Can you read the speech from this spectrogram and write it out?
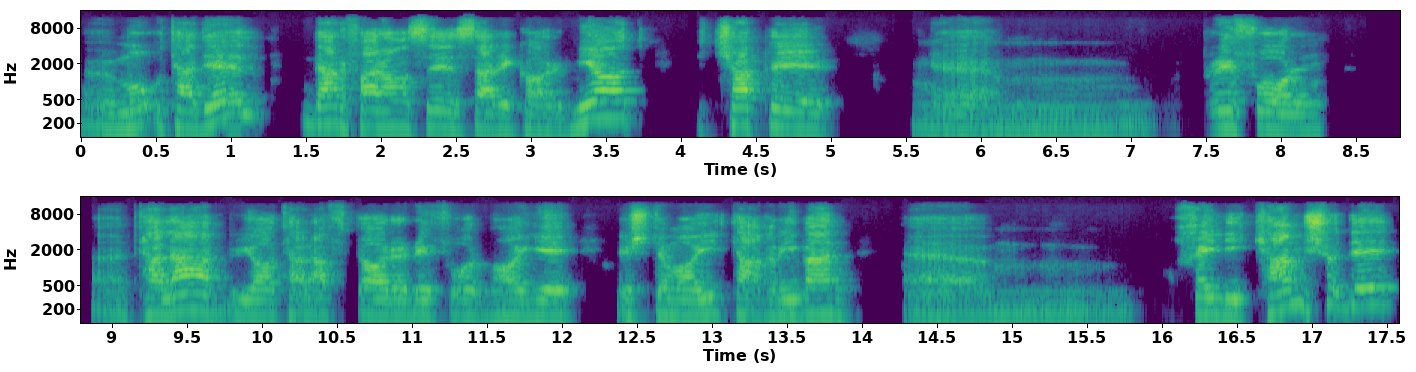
معتدل در فرانسه سر کار میاد. چپ رفرم طلب یا طرفدار رفرم های اجتماعی تقریبا خیلی کم شده.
